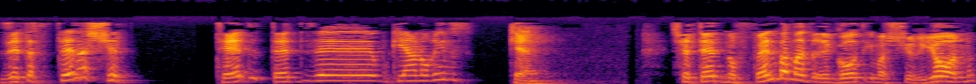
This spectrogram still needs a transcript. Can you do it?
זה את הסצנה שטד, טד זה קיאנו ריבס? כן. שטד נופל במדרגות עם השריון,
